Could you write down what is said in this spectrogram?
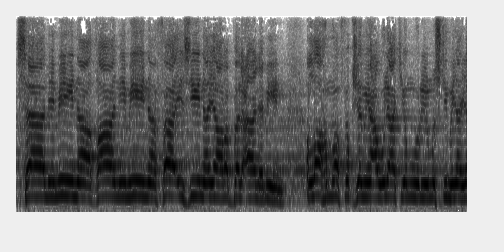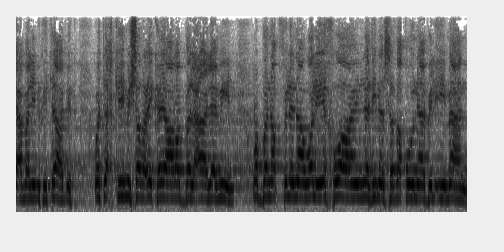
سالمين غانمين فائزين يا رب العالمين. اللهم وفق جميع ولاة أمور المسلمين للعمل بكتابك وتحكيم شرعك يا رب العالمين. ربنا اغفر لنا ولإخوان الذين سبقونا بالإيمان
